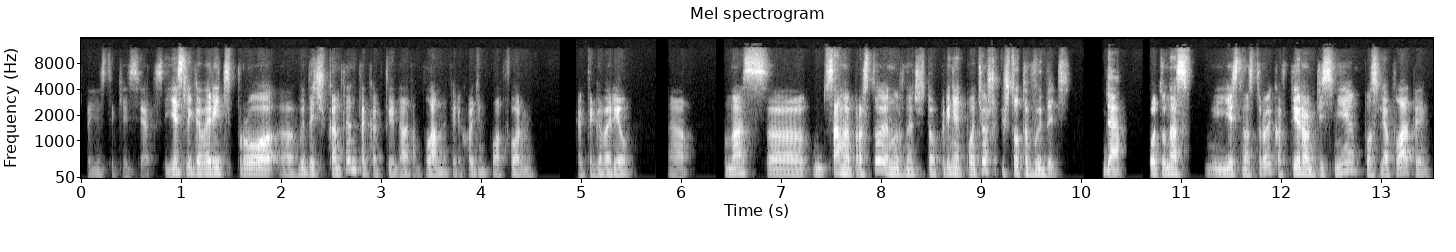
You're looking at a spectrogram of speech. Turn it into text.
что есть такие сервисы. Если говорить про э, выдачу контента, как ты, да, там плавно переходим к платформе, как ты говорил, э, у нас самое простое нужно что? Принять платеж и что-то выдать. Да. Вот у нас есть настройка в первом письме после оплаты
